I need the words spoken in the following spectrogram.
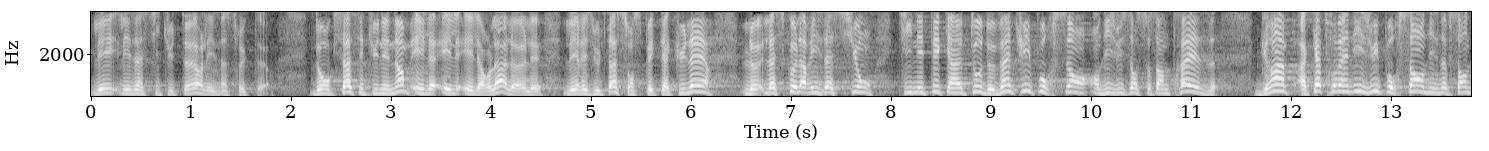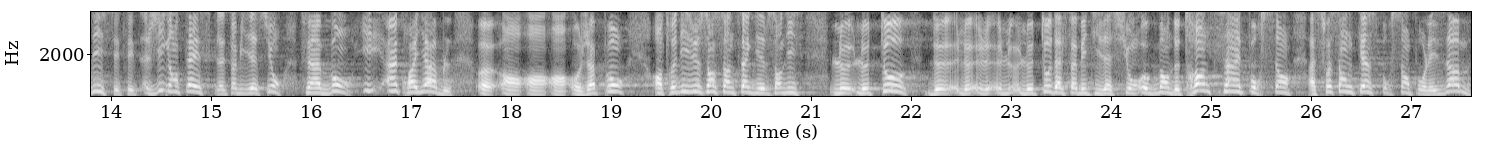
les instituteurs, les instructeurs. Donc ça, c'est une énorme... Et, alors là, les résultats sont spectaculaires. la scolarisation, qui n'était qu'à un taux de 28% en 1873, grimpe à 98% en 1910. C'est gigantesque. L'alphabétisation fait un bond incroyable euh, au Japon. Entre 1865 et 1910, le, taux d'alphabétisation augmente de 35% à 75% pour les hommes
